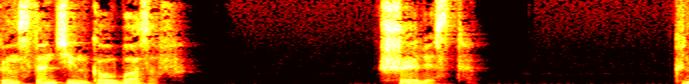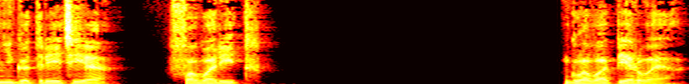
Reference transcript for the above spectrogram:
Константин Колбазов. Шелест. Книга третья. Фаворит. Глава первая.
